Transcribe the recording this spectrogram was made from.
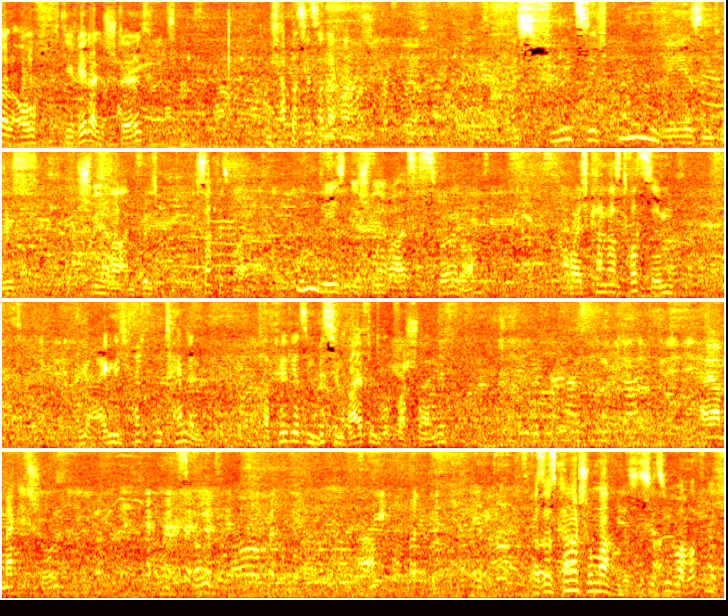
Das Ding mal auf die Räder gestellt und ich habe das jetzt an der Hand. Es fühlt sich unwesentlich schwerer an, ich, ich sag das mal, unwesentlich schwerer als das 12er. Aber ich kann das trotzdem wie eigentlich recht gut handeln. Da fehlt jetzt ein bisschen Reifendruck wahrscheinlich. Naja, merke ich schon. Das geht. Ja. Also das kann man schon machen. Das ist jetzt überhaupt nicht,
